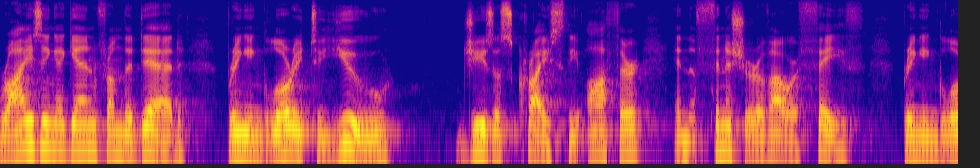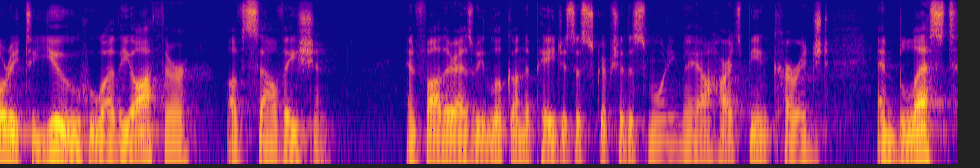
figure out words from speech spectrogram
rising again from the dead, bringing glory to you, Jesus Christ, the author and the finisher of our faith, bringing glory to you who are the author of salvation. And Father, as we look on the pages of Scripture this morning, may our hearts be encouraged and blessed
